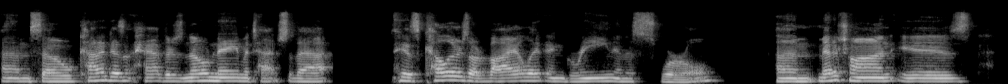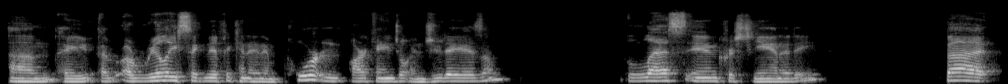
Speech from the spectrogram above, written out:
Um, so kind of doesn't have there's no name attached to that. His colors are violet and green in a swirl. Um, Metatron is um, a, a, really significant and important archangel in Judaism, less in Christianity. But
